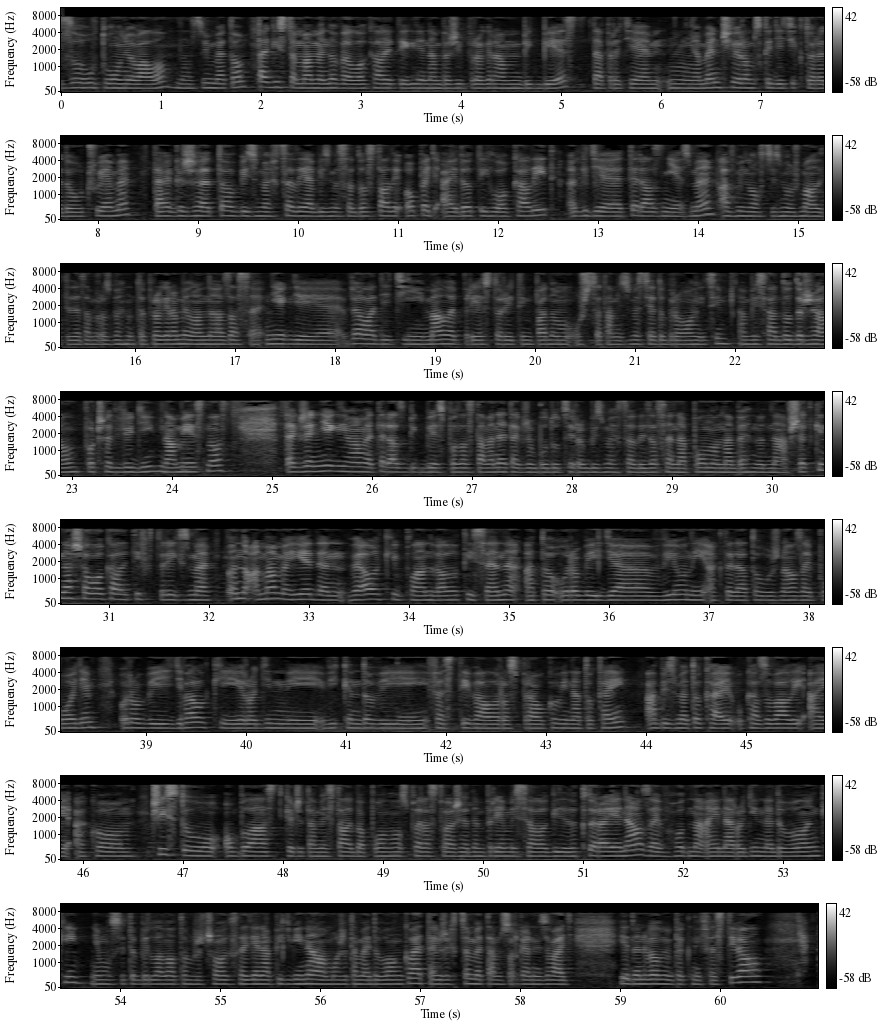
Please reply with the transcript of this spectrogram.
zoutulňovalo, nazvime to. Takisto máme nové lokality, kde nám beží program Big Biest, teda pre tie menšie romské deti, ktoré doučujeme. Tak Takže to by sme chceli, aby sme sa dostali opäť aj do tých lokalít, kde teraz nie sme. A v minulosti sme už mali teda tam rozbehnuté programy, len zase niekde je veľa detí, malé priestory, tým pádom už sa tam nezmestia dobrovoľníci, aby sa dodržal počet ľudí na miestnosť. Takže niekde máme teraz Big Bies pozastavené, takže budúci rok by sme chceli zase naplno nabehnúť na všetky naše lokality, v ktorých sme. No a máme jeden veľký plán, veľký sen a to urobiť v júni, ak teda to už naozaj pôjde, urobiť veľký rodinný víkendový festival rozprávkový na Tokaj, aby sme Tokaj ukazovali aj ako čistú oblasť, keďže tam je stále iba polnohospodárstvo a žiaden priemysel, kde, ktorá je naozaj vhodná aj na rodinné dovolenky. Nemusí to byť len o tom, že človek sa ide napiť vína, ale môže tam aj dovolenkovať, takže chceme tam zorganizovať jeden veľmi pekný festival.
